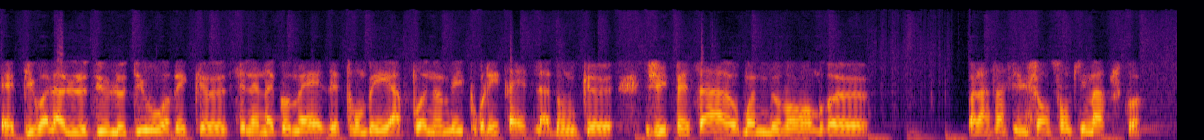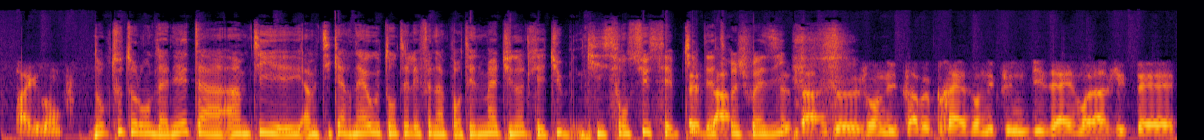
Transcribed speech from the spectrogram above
Et puis voilà, le, le duo avec Selena Gomez est tombé à point nommé pour les fêtes là. Donc j'ai fait ça au mois de novembre. voilà, ça c'est une chanson qui marche quoi par exemple. Donc tout au long de l'année, tu as un petit, un petit carnet ou ton téléphone à portée de main et tu notes les tubes qui sont susceptibles d'être choisis. C'est ça, j'en ai fait à peu près, j'en ai fait une dizaine, voilà, j'ai fait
